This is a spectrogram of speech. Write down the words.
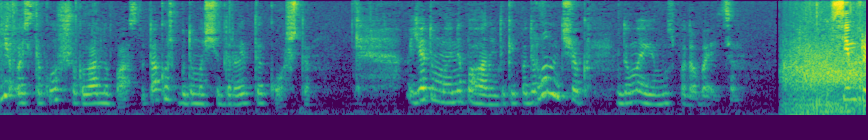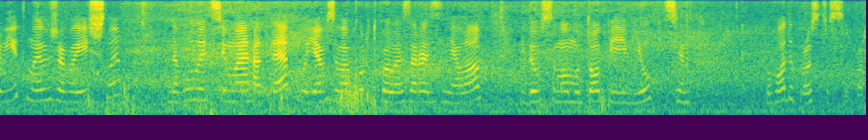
І ось таку шоколадну пасту. Також будемо ще дарити кошти. Я думаю, непоганий такий подаруночок. Думаю, йому сподобається. Всім привіт! Ми вже вийшли. На вулиці мега тепло. Я взяла куртку, але зараз зняла. Йду в самому топі і в юбці. Погода просто супер.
